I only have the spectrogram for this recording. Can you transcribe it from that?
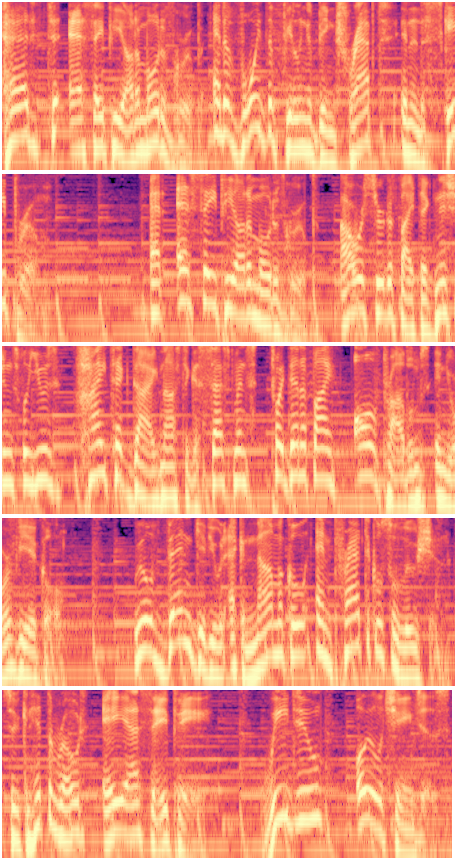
Head to SAP Automotive Group and avoid the feeling of being trapped in an escape room. At SAP Automotive Group, our certified technicians will use high-tech diagnostic assessments to identify all problems in your vehicle. We will then give you an economical and practical solution so you can hit the road ASAP. We do oil changes,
